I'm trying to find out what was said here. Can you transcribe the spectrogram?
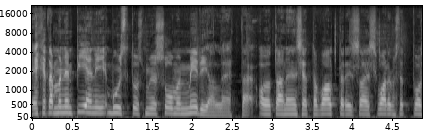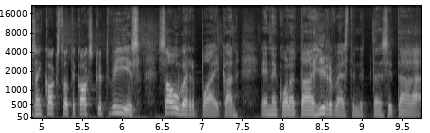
ehkä tämmöinen pieni muistutus myös Suomen medialle, että odotetaan ensin, että Valtteri saisi varmistettua sen 2025 Sauber-paikan ennen kuin aletaan hirveästi nyt sitä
